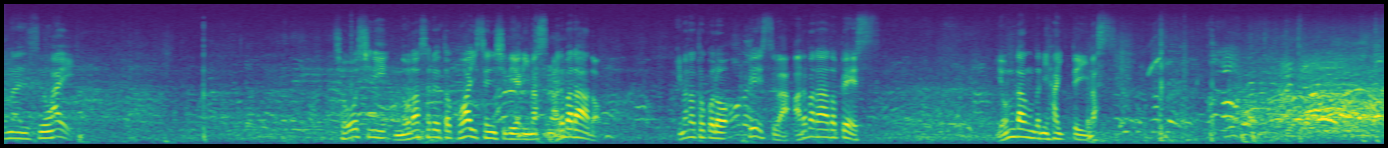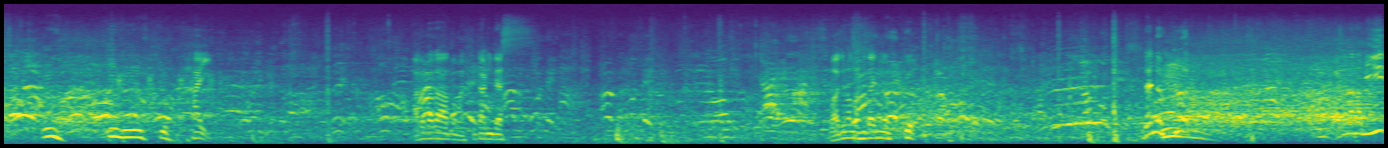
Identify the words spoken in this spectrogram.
危ないですよ、はい。調子に乗らせると怖い選手でありますアルバラード。今のところペースはアルバラードペース4ラウンドに入っています。うん、いい右のフックはい。アルバラードの左です。輪島の左のフック左のフック、輪島の右。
